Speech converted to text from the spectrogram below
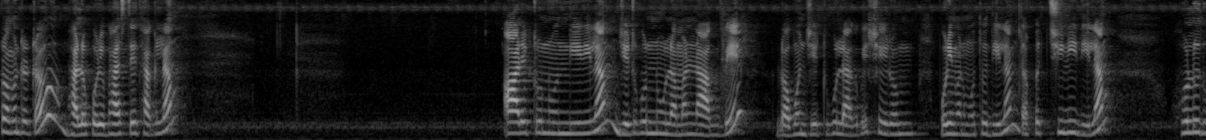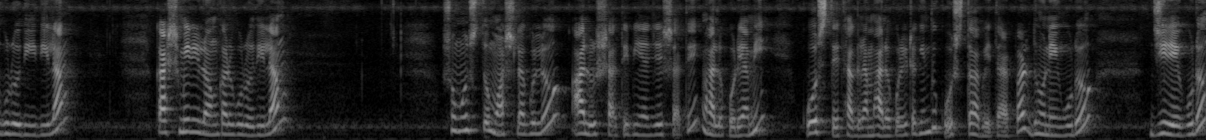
টমেটোটাও ভালো করে ভাজতে থাকলাম। আর একটু নুন দিয়ে দিলাম, যেটুকু নুন আমার লাগবে, লবণ যেটুকু লাগবে সেরকম পরিমাণ মতো দিলাম। তারপর চিনি দিলাম, হলুদ গুঁড়ো দিয়ে দিলাম, কাশ্মীরি লঙ্কার গুঁড়ো দিলাম। সমস্ত মশলাগুলো আলুর সাথে, পেঁয়াজের সাথে ভালো করে আমি কষতে থাকলাম। ভালো করে এটা কিন্তু কষতে হবে। তারপর ধনে গুঁড়ো, জিরে গুঁড়ো,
